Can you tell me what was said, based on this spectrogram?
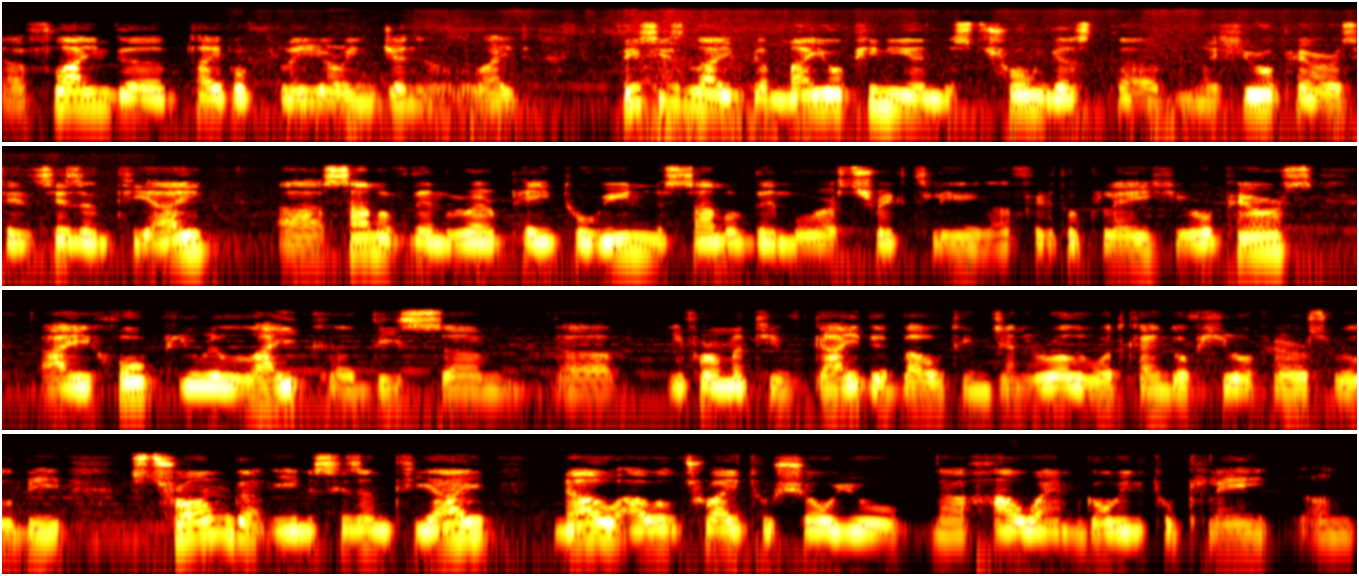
a flying uh, type of player in general right? This is like uh, my opinion the strongest hero pairs in season ti some of them were pay to win some of them were strictly free to play hero pairs I hope you will like uh, this um, uh, informative guide about in general what kind of hero pairs will be strong in season TI. Now I will try to show you uh, how I'm going to play on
